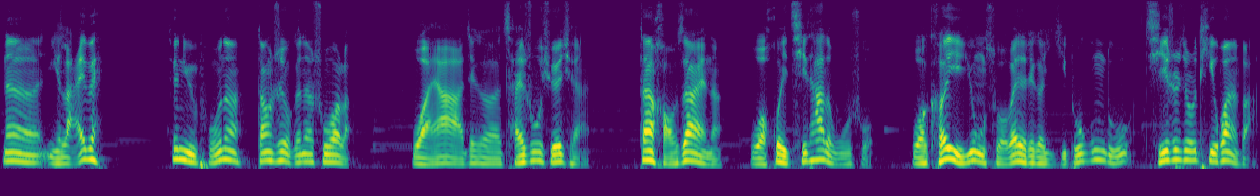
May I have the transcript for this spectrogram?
那你来呗。这女仆呢，当时就跟他说了：“我呀，这个才疏学浅，但好在呢，我会其他的巫术。”我可以用所谓的这个以毒攻毒，其实就是替换法。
